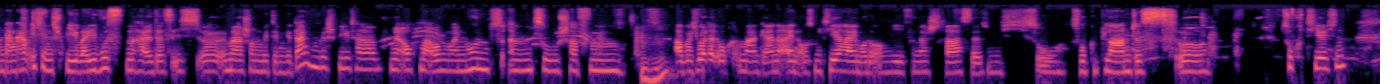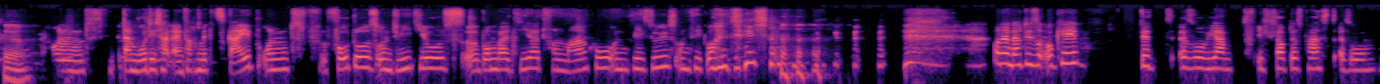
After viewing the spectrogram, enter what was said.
und dann kam ich ins Spiel, weil die wussten halt, dass ich äh, immer schon mit dem Gedanken gespielt habe, mir auch mal irgendwann einen Hund anzuschaffen. Mhm. Aber ich wollte halt auch immer gerne einen aus dem Tierheim oder irgendwie von der Straße, also nicht so, so geplantes äh, Zuchttierchen. Ja. Und dann wurde ich halt einfach mit Skype und Fotos und Videos äh, bombardiert von Marco und wie süß und wie goldig. und dann dachte ich so, okay, das, also ja, ich glaube, das passt. Also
